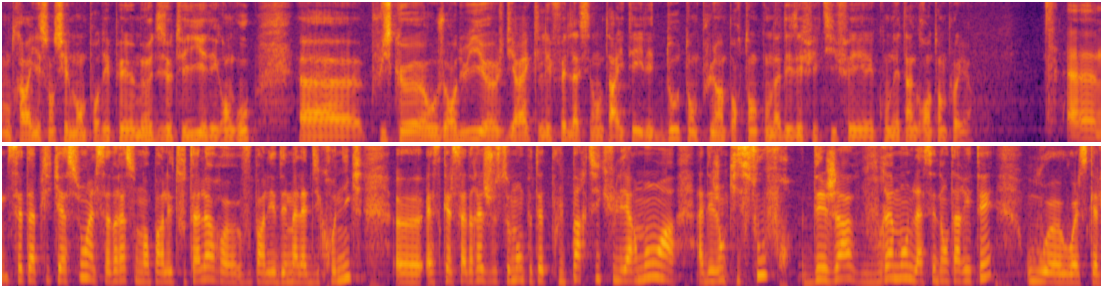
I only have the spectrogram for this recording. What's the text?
on travaille essentiellement pour des PME, des ETI et des grands groupes, puisque aujourd'hui, je dirais que l'effet de la sédentarité, il est d'autant plus important qu'on a des et qu'on est un grand employeur. Euh, cette application, elle s'adresse, on en parlait tout à l'heure, euh, vous parliez des maladies chroniques. Euh, est-ce qu'elle s'adresse justement peut-être plus particulièrement à, des gens qui souffrent déjà vraiment de la sédentarité ou, est-ce qu'elle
